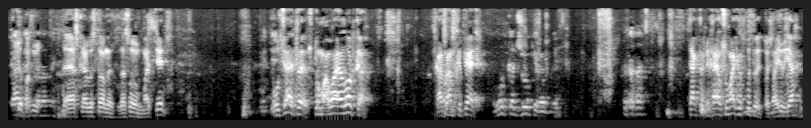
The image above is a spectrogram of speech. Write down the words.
Всё, пацаны. Да, с каждой стороны засовываем в. Получается штурмовая лодка. Казанска 5. Лодка Джокера, блядь. Так-то Михаил Шумахин испытывает, то есть, а я.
